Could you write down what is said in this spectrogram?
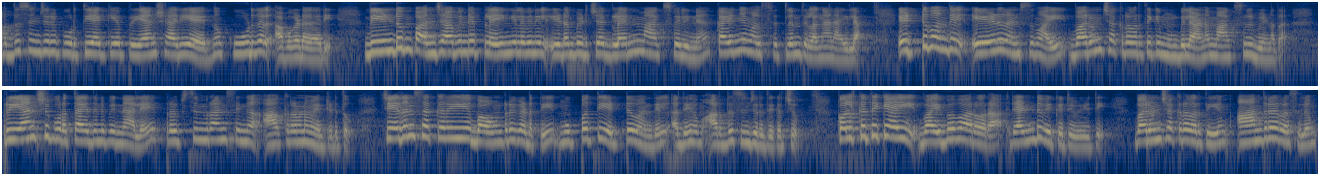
അർദ്ധ സെഞ്ചുറി പൂർത്തിയാക്കിയ പ്രിയാൻ ഷാരിയായിരുന്നു കൂടുതൽ അപകടകാരി. വീണ്ടും പഞ്ചാബിന്റെ പ്ലേയിങ് ഇലവനിൽ ഇടം പിടിച്ച ഗ്ലെൻ മാക്സ്വെലിന് കഴിഞ്ഞ മത്സരത്തിലും തിളങ്ങാനായില്ല. എട്ട് പന്തിൽ ഏഴ് റൺസുമായി വരുൺ ചക്രവർത്തിക്ക് മുമ്പിലാണ് മാക്സിൽ വീണത്. പ്രിയാൻഷ് പുറത്തായതിനു പിന്നാലെ പ്രഭ് സിമ്രാൻ സിംഗ് ആക്രമണം ഏറ്റെടുത്തു. ചേതൻ സക്കറിയെ ബൗണ്ടറി കടത്തി മുപ്പത്തി എട്ട് പന്തിൽ അദ്ദേഹം അർദ്ധ സെഞ്ചുറി തികച്ചു. കൊൽക്കത്തയ്ക്കായി വൈഭവ് അറോറ രണ്ട് വിക്കറ്റ് വീഴ്ത്തി. വരുൺ ചക്രവർത്തിയും ആന്ധ്ര റസലും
